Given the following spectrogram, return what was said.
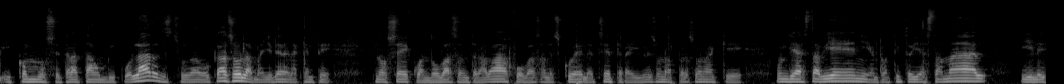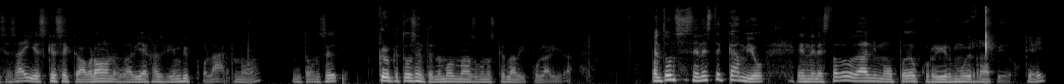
y cómo se trata un bipolar. En su dado caso, la mayoría de la gente, no sé, cuando vas al trabajo, vas a la escuela, etcétera, y ves una persona que un día está bien y el ratito ya está mal, y le dices, ay, es que ese cabrón, esa vieja es bien bipolar, ¿no? Entonces, creo que todos entendemos más o menos qué es la bipolaridad. Entonces, en este cambio, en el estado de ánimo puede ocurrir muy rápido, ¿ok?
